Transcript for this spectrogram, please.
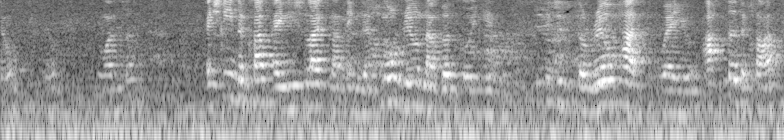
No? No? No answer? Actually in the class I initialize nothing, there's no real numbers going in. This is the real part where you, after the class,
